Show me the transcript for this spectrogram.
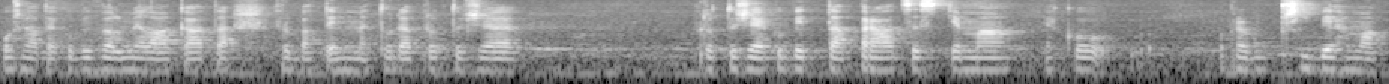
pořád jako by velmi láká ta verbatim metoda, protože protože jakoby ta práce s těma jako opravdu příběhama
